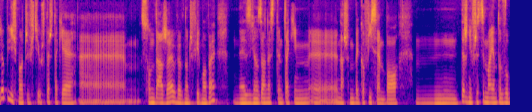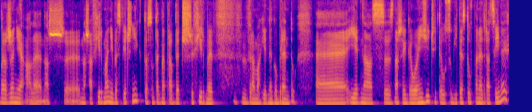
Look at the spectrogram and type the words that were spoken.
robiliśmy oczywiście już też takie e, sondaże wewnątrzfirmowe e, związane z tym takim e, naszym back-office'em, bo m, też nie wszyscy mają to wyobrażenie, ale nasz, e, nasza firma, Niebezpiecznik, to są tak naprawdę trzy firmy w, w ramach jednego brandu. E, jedna z, z naszej gałęzi, czyli te usługi testów penetracyjnych,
